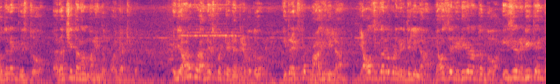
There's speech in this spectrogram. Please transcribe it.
ಮೊದಲನೇ ಟ್ವಿಸ್ಟು ರಕ್ಷಿತನ ಮನೆಯಿಂದ ಹೊರಗಾಕಿದ್ದು. ಇದು ಯಾರು ಕೂಡ ಅನ್ಎಕ್ಸ್ಪೆಕ್ಟೆಡ್ ಅಂತ ಹೇಳ್ಬೋದು. ಥರ ಎಕ್ಸ್ಪೆಕ್ಟ್ ಆಗಿರಲಿಲ್ಲ ಯಾವ ಸೀಸನ್ಲೂ ಕೂಡ ನಡೀತಿರಲಿಲ್ಲ. ಯಾವ ಸೀಸನ್ ನಡೀದಿರೋಂಥದ್ದು, ಈ ಸೀಸನ್ ನಡೆಯುತ್ತೆ ಅಂತ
